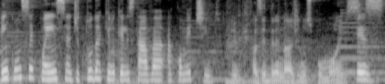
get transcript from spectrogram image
em consequência de tudo aquilo que ele estava acometido. Teve que fazer drenagem nos pulmões. Fez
